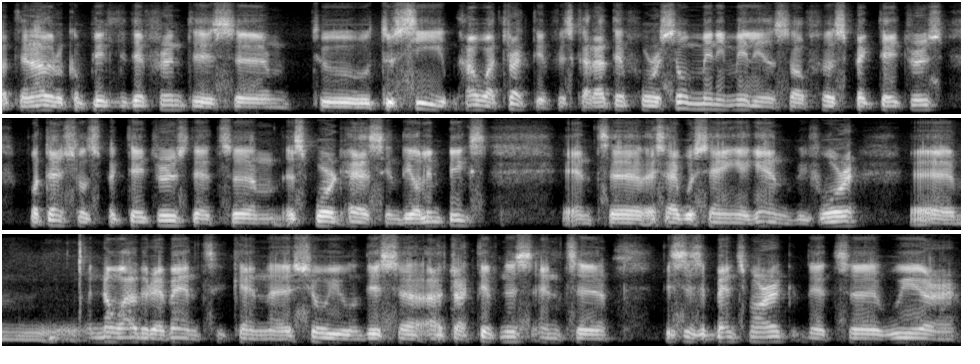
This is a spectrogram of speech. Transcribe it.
But another completely different is um, to to see how attractive is karate for so many millions of uh, spectators, potential spectators that um, a sport has in the Olympics. And uh, as I was saying again before, um, no other event can uh, show you this uh, attractiveness. And uh, this is a benchmark that uh, we are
